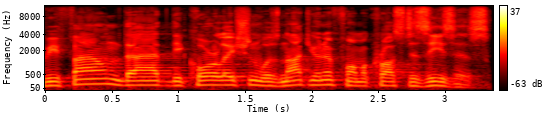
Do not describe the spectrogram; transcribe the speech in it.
we found that the correlation was not uniform across diseases.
